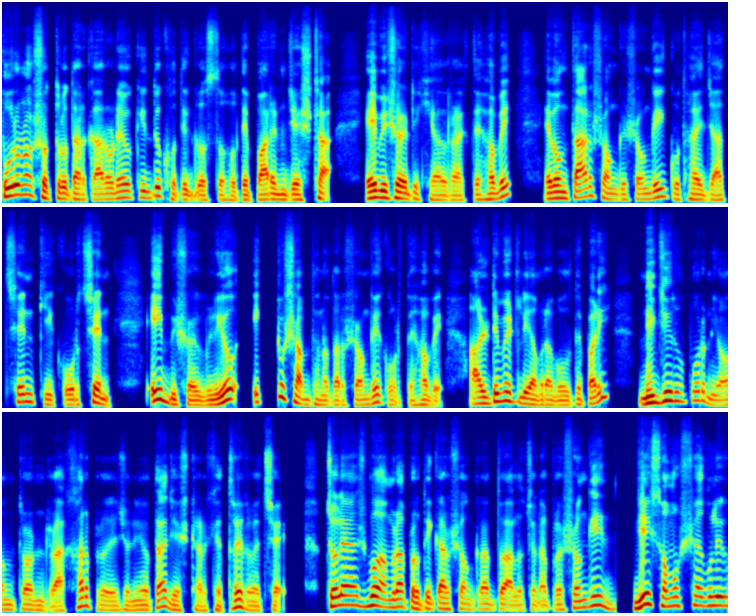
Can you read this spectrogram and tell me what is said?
পুরনো শত্রুতার কারণেও কিন্তু ক্ষতিগ্রস্ত হতে পারেন জ্যেষ্ঠা। এই বিষয়টি খেয়াল রাখতে হবে এবং তার সঙ্গে সঙ্গেই কোথায় যাচ্ছেন, কি করছেন, এই বিষয়গুলিও একটু সাবধানতার সঙ্গে করতে হবে। আলটিমেটলি আমরা বলতে পারি, নিজের উপর নিয়ন্ত্রণ রাখার প্রয়োজনীয়তা জ্যেষ্ঠার ক্ষেত্রে রয়েছে। চলে আসব আমরা প্রতিকার সংক্রান্ত আলোচনা প্রসঙ্গে। যে সমস্যাগুলির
